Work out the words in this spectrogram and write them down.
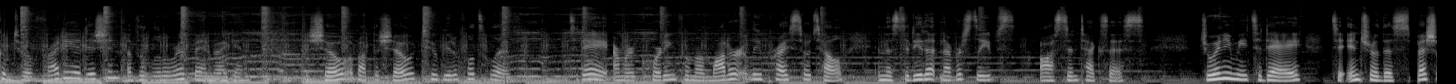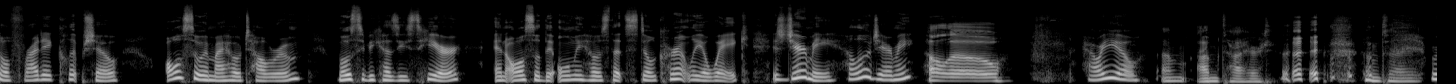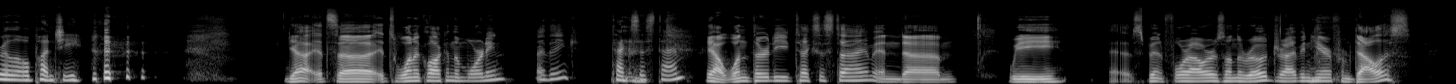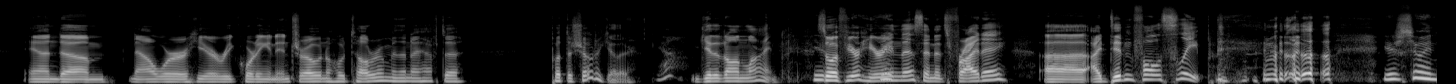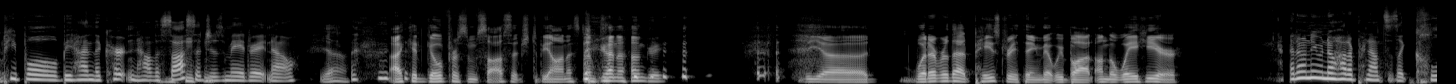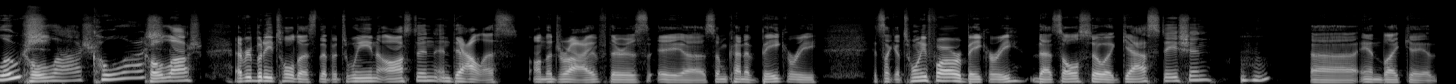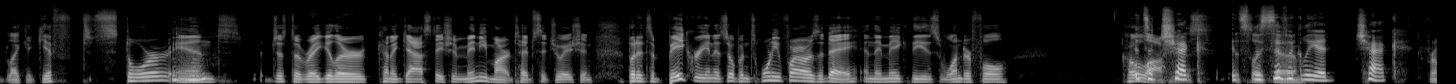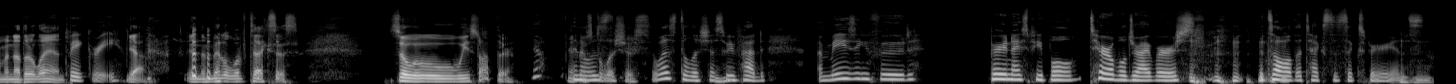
Welcome to a Friday edition of the Little Red Bandwagon, the show about the show Too Beautiful to Live. Today, I'm recording from a moderately priced hotel in the city that never sleeps, Austin, Texas. Joining me today to intro this special Friday clip show, also in my hotel room, mostly because he's here, and also the only host that's still currently awake, is Jeremy. Hello, Jeremy. Hello. How are you? I'm I'm tired. I'm tired. We're a little punchy. Yeah, it's uh it's one o'clock in the morning, I think. Texas time. Yeah, 1.30 Texas time, and um, we uh, spent four hours on the road driving here from Dallas, and um, now we're here recording an intro in a hotel room, and then I have to put the show together, Yeah. get it online. You- so if you're hearing this and it's Friday, uh, I didn't fall asleep. You're showing people behind the curtain how the sausage is made right now. Yeah, I could go for some sausage. To be honest, I'm kind of hungry. the uh, whatever that pastry thing that we bought on the way here, I don't even know how to pronounce it. Like cloche? Kolash. Kolash? Kolash. Everybody told us that between Austin and Dallas on the drive, there is a uh, some kind of bakery. It's like a 24 hour bakery that's also a gas station Mhm. uh, and like a like a gift store Mhm. and just a regular kind of gas station mini mart type situation. But it's a bakery and it's open 24 hours a day, and they make these wonderful It's a Czech. It's, like, um, specifically a Czech from another land. bakery. Yeah, in the middle of Texas. So we stopped there. Yeah, and, and it was, delicious. It was delicious. Mhm. We've had amazing food, very nice people, terrible drivers. it's all the Texas experience.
